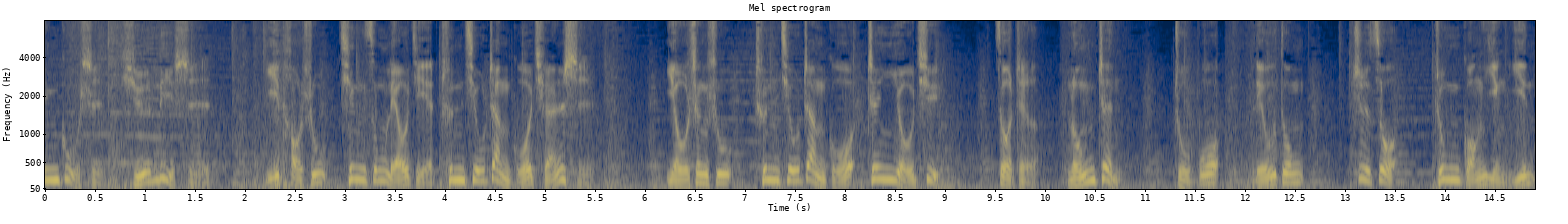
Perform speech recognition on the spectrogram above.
听故事学历史，一套书轻松了解春秋战国全史。有声书《春秋战国真有趣》，作者龙震，主播刘东，制作中广影音，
